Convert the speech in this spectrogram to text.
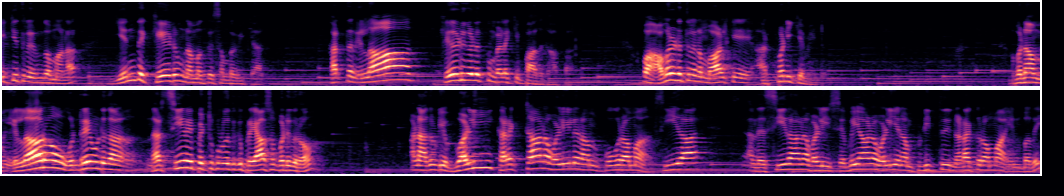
ஐக்கியத்தில் இருந்தோமானால் எந்த கேடும் நமக்கு சம்பவிக்காது. கர்த்தர் எல்லா கேடுகளுக்கும் விலக்கி பாதுகாப்பார். அப்போ அவரிடத்தில் நம் வாழ்க்கையை அர்ப்பணிக்க வேண்டும். அப்போ நாம் எல்லாரும் ஒன்றே ஒன்று தான் நற்சீரை பெற்றுக்கொள்வதற்கு பிரயாசப்படுகிறோம். ஆனால் அதனுடைய வழி கரெக்டான வழியில் நாம் போகிறோமா? சீரா அந்த சீரான வழி செவ்வையான வழியை நாம் பிடித்து நடக்கிறோமா என்பதை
